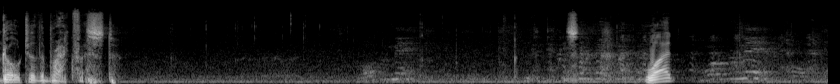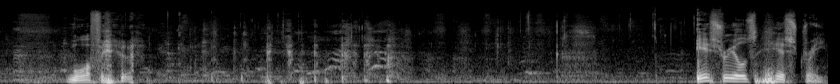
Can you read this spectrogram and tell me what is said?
go to the breakfast. What? Warfare. Israel's history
